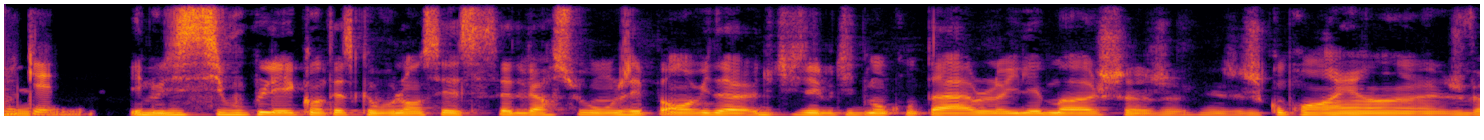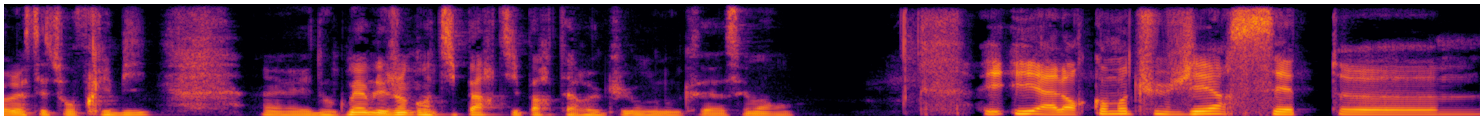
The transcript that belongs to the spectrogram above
Okay. Ils nous disent s'il vous plaît, quand est-ce que vous lancez cette version? J'ai pas envie d'utiliser l'outil de mon comptable, il est moche, je, je comprends rien, je veux rester sur Freebie. Et donc même les gens quand ils partent, ils partent à reculons, donc c'est assez marrant. Et, alors comment tu gères cette euh,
